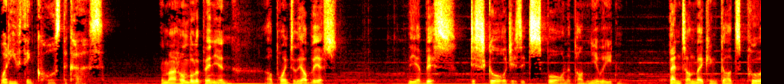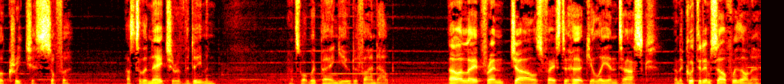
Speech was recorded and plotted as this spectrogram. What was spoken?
What do you think caused the curse? In my humble opinion, I'll point to the obvious. The Abyss disgorges its spawn upon New Eden, bent on making God's poor creatures suffer. As to the nature of the demon, that's what we're paying you to find out. Our late friend Charles faced a Herculean task and acquitted himself with honor.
